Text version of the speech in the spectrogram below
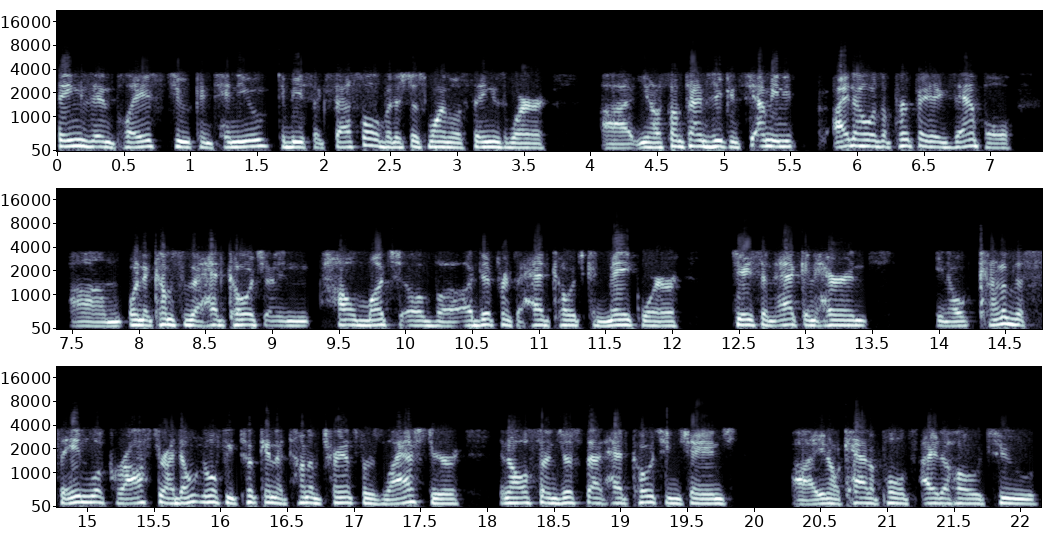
things in place to continue to be successful. But it's just one of those things where, uh, you know, sometimes you can see, I mean, Idaho is a perfect example um, when it comes to the head coach and how much of a, a difference a head coach can make where Jason Eck inherits you know, kind of the same look roster. I don't know if he took in a ton of transfers last year, and all of a sudden just that head coaching change, uh, you know, catapults Idaho to,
